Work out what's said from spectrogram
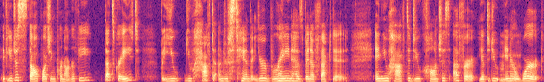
If you just stop watching pornography, that's great, but you you have to understand that your brain has been affected, and you have to do conscious effort. You have to do inner work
